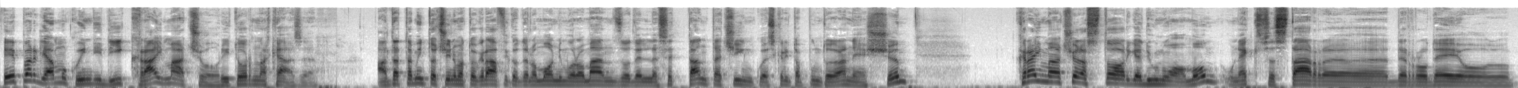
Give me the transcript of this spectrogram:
e parliamo quindi di Cry Macho, Ritorno a casa. Adattamento cinematografico dell'omonimo romanzo del 75 scritto appunto da Nash Cry Macho è la storia di un uomo, un ex star uh, del rodeo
